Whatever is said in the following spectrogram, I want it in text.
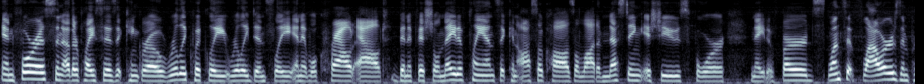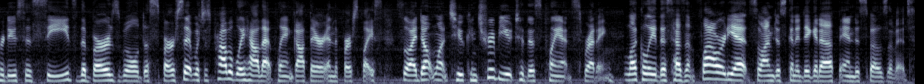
In forests and other places, it can grow really quickly, really densely, and it will crowd out beneficial native plants. It can also cause a lot of nesting issues for native birds. Once it flowers and produces seeds, the birds will disperse it, which is probably how that plant got there in the first place. So I don't want to contribute to this plant spreading. Luckily, this hasn't flowered yet, so I'm just gonna dig it up and dispose of it.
